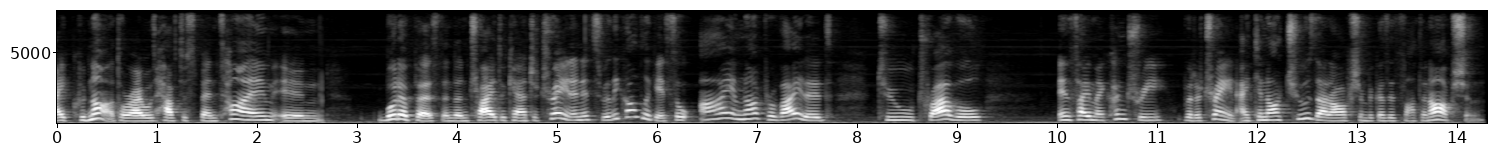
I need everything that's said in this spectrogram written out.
I could not, or I would have to spend time in Budapest and then try to catch a train, and it's really complicated. So I am not provided to travel inside my country with a train. I cannot choose that option because it's not an option.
